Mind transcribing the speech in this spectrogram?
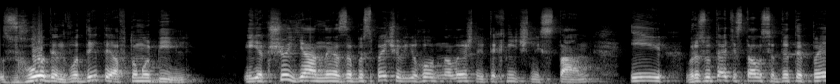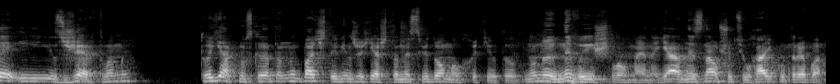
згоден водити автомобіль. І якщо я не забезпечив його належний технічний стан, і в результаті сталося ДТП і з жертвами, то як ну сказати, ну бачите, він же я ж то несвідомо хотів, то ну, ну не вийшло в мене. Я не знав, що цю гайку треба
